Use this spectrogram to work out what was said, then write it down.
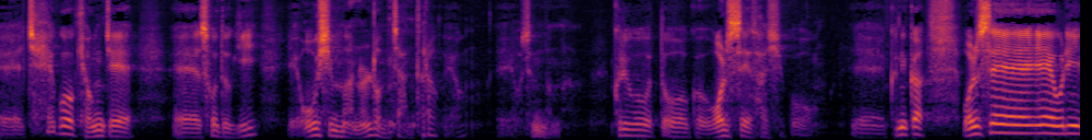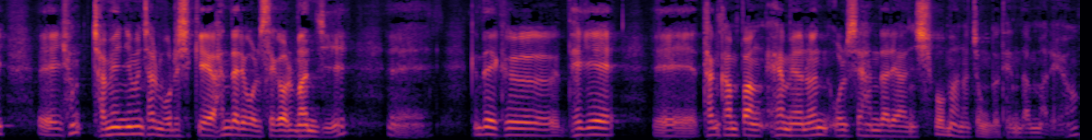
예, 최고 경제 예, 소득이 50만 원을 넘지 않더라고요. 50만 원. 그리고 또 그 월세 사시고 예, 그러니까 월세에 우리 형, 자매님은 잘 모르실게요. 한 달에 월세가 얼마인지. 예, 근데 그 대개 예, 단칸방 하면은 월세 한 달에 한 15만 원 정도 된단 말이에요.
